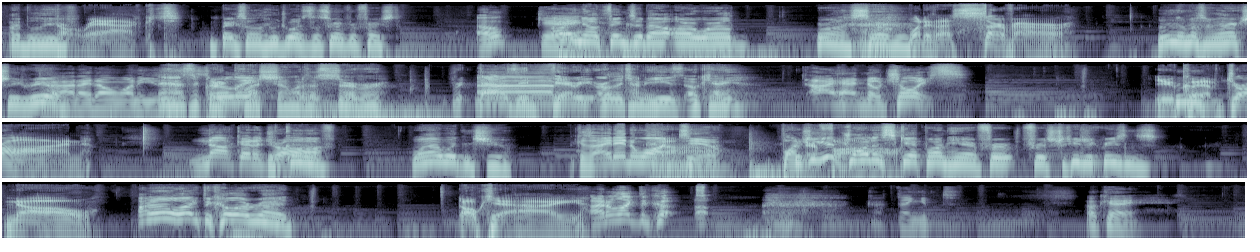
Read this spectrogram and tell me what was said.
I believe. Correct. Based on who joins the server first. Okay. I know things about our world. We're on a server. What is a server? None of us are actually real. God, I don't want to use Yeah, that's a great early. question. What is a server? Re- That is a Um, very early time to use. Okay. I had no choice. You could have drawn. Not gonna You draw could've. Why wouldn't you? because I didn't want to. But Wonderful. you get drawn to skip on here for, for strategic reasons. No. I don't like the color red. Okay. I don't like the cut. Uh, God dang it. Okay.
